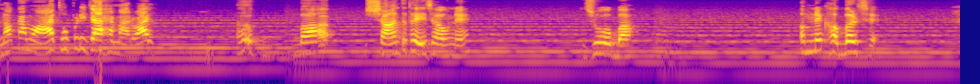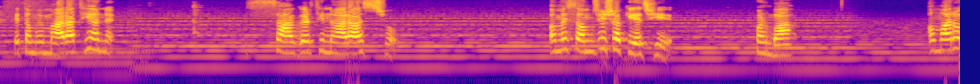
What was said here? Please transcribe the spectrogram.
નકામો હાથ ઉપડી જાહે મારો. હાલ. બા શાંત થઈ જાવ ને. જુઓ બા અમને ખબર છે. કે તમે મારાથી અને સાગરથી નારાજ છો. અમે સમજી શકીએ છીએ. પણ બા, અમારો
